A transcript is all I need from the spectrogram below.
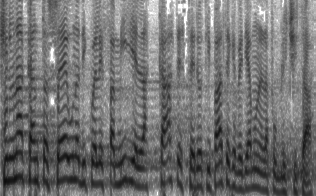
Chi non ha accanto a sé una di quelle famiglie laccate e stereotipate che vediamo nella pubblicità,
